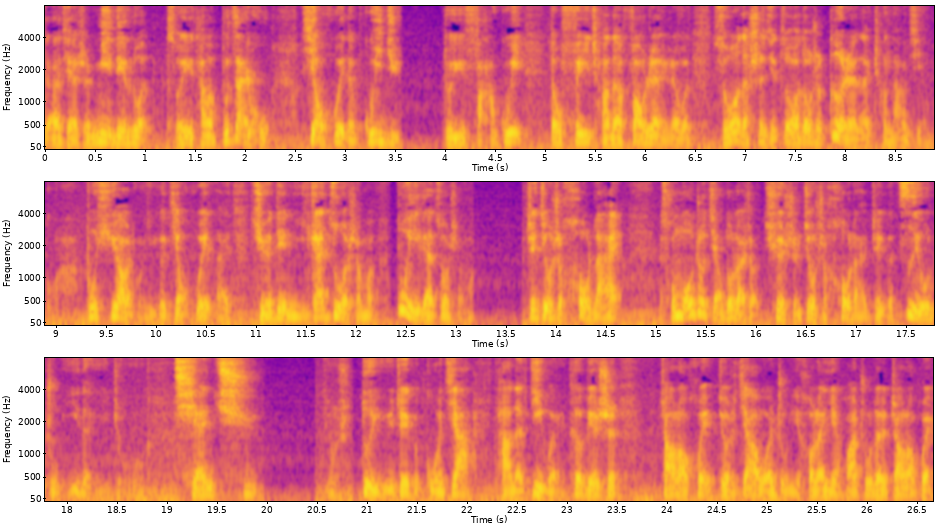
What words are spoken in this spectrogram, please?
而且是命令论，所以他们不在乎教会的规矩。对于法规都非常的放任，认为所有的事情最后都是个人来承担结果啊，不需要有一个教会来决定你应该做什么，不应该做什么。这就是后来从某种角度来说，确实就是后来这个自由主义的一种前驱，就是对于这个国家它的地位，特别是长老会，就是加尔文主义后来演化出来的长老会，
